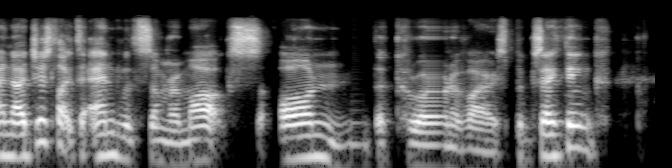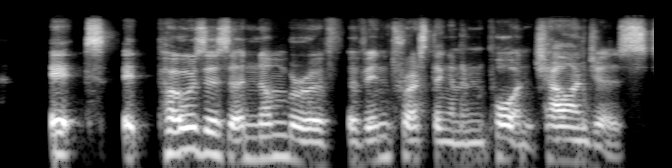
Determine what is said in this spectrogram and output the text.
and I'd just like to end with some remarks on the coronavirus because I think it, it poses a number of, of interesting and important challenges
